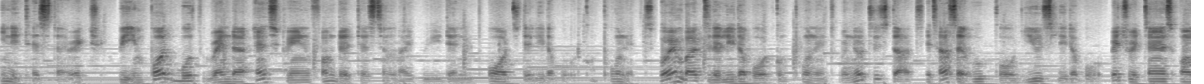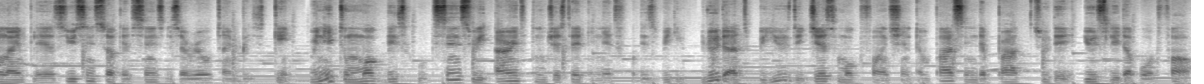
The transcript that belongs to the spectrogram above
in the test directory. We import both render and screen from the testing library, then import the leaderboard component. Going back to the leaderboard component, we notice that it has a hook called use leaderboard, which returns online players using socket since it's a real-time based game. We need to mock this hook since we aren't interested in it for this video. To do that, we use the Jest mock function and pass in the path to the use leaderboard file.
